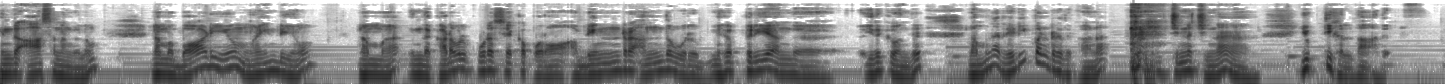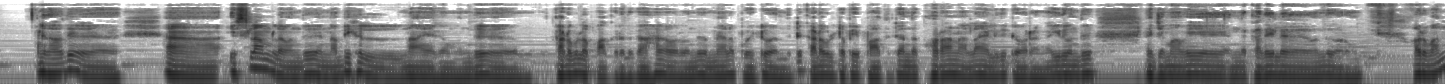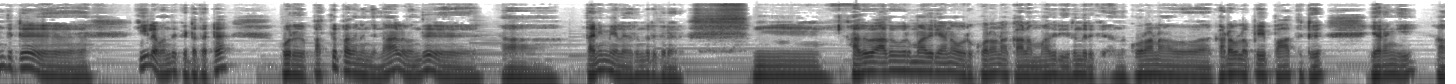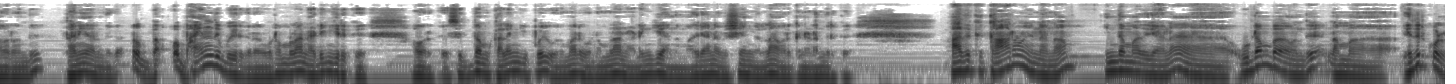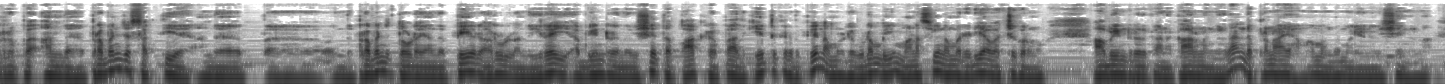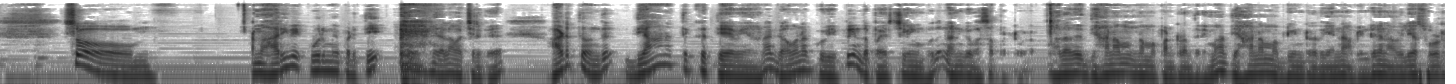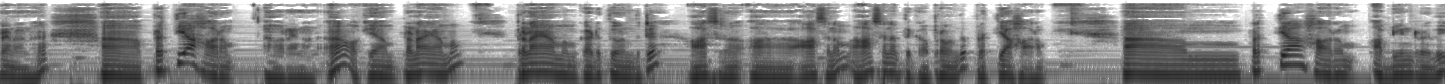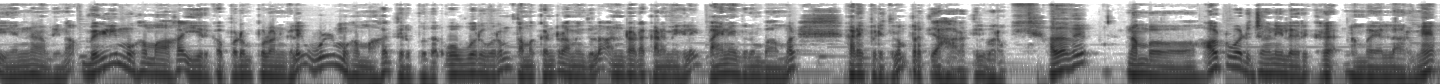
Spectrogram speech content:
இந்த ஆசனங்களும் நம்ம பாடியும் மைண்டையும் நம்ம இந்த கடவுள் கூட சேர்க்க போகிறோம் அப்படின்ற அந்த ஒரு மிகப்பெரிய அந்த இதுக்கு வந்து நம்மளை ரெடி பண்ணுறதுக்கான சின்ன சின்ன யுக்திகள் தான் அது. அதாவது இஸ்லாமில் வந்து நபிகள் நாயகம் வந்து கடவுளை பார்க்கறதுக்காக அவர் வந்து மேலே போயிட்டு வந்துட்டு கடவுள்கிட்ட போய் பார்த்துட்டு அந்த கொரானெல்லாம் எல்லாம் எழுதிட்டு வர்றாங்க. இது வந்து நிஜமாகவே அந்த கதையில் வந்து வரும். அவர் வந்துட்டு கீழே வந்து கிட்டத்தட்ட ஒரு பத்து பதினஞ்சு நாள் வந்து தனிமையில் இருந்திருக்கிறார். அது அது ஒரு மாதிரியான ஒரு கொரோனா காலம் மாதிரி இருந்திருக்கு. அந்த கொரோனா கடவுளை போய் பார்த்துட்டு இறங்கி அவர் வந்து தனியாக இருந்துக்கிறார் ரொம்ப பயந்து போயிருக்கிறார் உடம்புலாம் நடுங்கியிருக்கு. அவருக்கு சித்தம் கலங்கி போய் ஒரு மாதிரி உடம்புலாம் நடுங்கி அந்த மாதிரியான விஷயங்கள்லாம் அவருக்கு நடந்திருக்கு. அதுக்கு காரணம் என்னன்னா இந்த மாதிரியான உடம்பை வந்து நம்ம எதிர்கொள்கிறப்ப அந்த பிரபஞ்ச சக்தியை அந்த இந்த பிரபஞ்சத்தோட அந்த பேர் அருள் அந்த இறை அப்படின்ற அந்த விஷயத்தை பார்க்குறப்ப அதுக்கு ஏற்றுக்கிறதுக்கு நம்மளுடைய உடம்பையும் மனசையும் நம்ம ரெடியாக வச்சுக்கிறணும் அப்படின்றதுக்கான காரணங்கள் தான் இந்த பிரணாயாமம் அந்த மாதிரியான விஷயங்கள்லாம். ஸோ நம்ம அறிவை கூர்மைப்படுத்தி இதெல்லாம் வச்சிருக்கு. அடுத்து வந்து தியானத்துக்கு தேவையான கவனக்குவிப்பு இந்த பயிற்சிகளின் போது நன்கு வசப்பட்டு விடும் அதாவது தியானம் நம்ம பண்ணுறோம் தெரியுமா? தியானம் அப்படின்றது என்ன அப்படின்றத நான் வெளியே சொல்கிறேன் நான். பிரத்யாகாரம் வரேன் நான். ஓகே. பிரணாயாமம் பிராணாயாமம்க்கு அடுத்து வந்துட்டு ஆசனம் ஆசனம் ஆசனத்துக்கு அப்புறம் வந்து பிரத்யாகாரம். பிரத்யாகாரம் அப்படின்றது என்ன அப்படின்னா வெளிமுகமாக ஈர்க்கப்படும் புலன்களை உள்முகமாக திருப்புதல். ஒவ்வொருவரும் தமக்கென்று அமைந்துள்ள அன்றாட கடமைகளை பயனை விரும்பாமல் கடைபிடித்தலும் பிரத்யாகாரத்தில் வரும். அதாவது நம்ம அவுட்வேர்டு ஜேர்னியில் இருக்கிற நம்ம எல்லாருமே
